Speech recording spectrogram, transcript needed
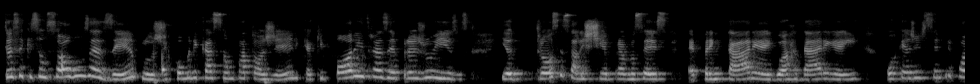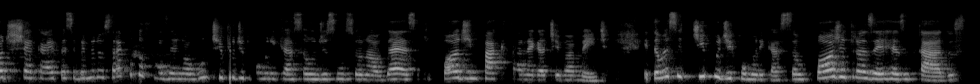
Então, esses aqui são só alguns exemplos de comunicação patogênica que podem trazer prejuízos. E eu trouxe essa listinha para vocês é, printarem e guardarem aí, porque a gente sempre pode checar e perceber, será que eu estou fazendo algum tipo de comunicação disfuncional dessa que pode impactar negativamente? Então, esse tipo de comunicação pode trazer resultados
